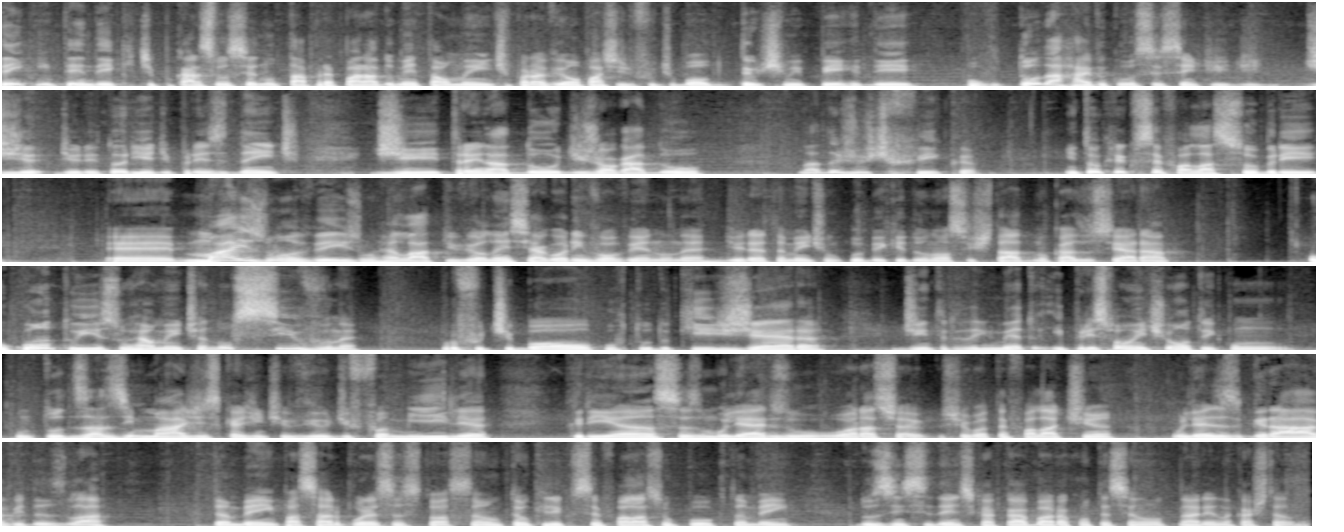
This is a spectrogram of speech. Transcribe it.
tem que entender que, tipo, cara, se você não tá preparado mentalmente para ver uma partida de futebol do teu time perder, por toda a raiva que você sente de, de diretoria, de presidente, de treinador, de jogador, nada justifica. Então eu queria que você falasse sobre, é, mais uma vez, um relato de violência, agora envolvendo, né, diretamente um clube aqui do nosso estado, no caso do Ceará, o quanto isso realmente é nocivo, né, pro futebol, por tudo que gera de entretenimento e principalmente ontem, com, com todas as imagens que a gente viu de família, crianças, mulheres, o Horácio chegou até a falar, tinha mulheres grávidas lá, também passaram por essa situação. Então eu queria que você falasse um pouco também dos incidentes que acabaram acontecendo ontem na Arena Castelão.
